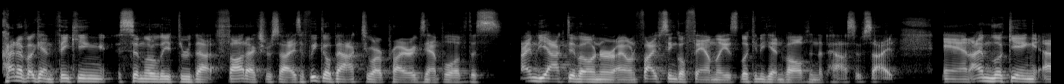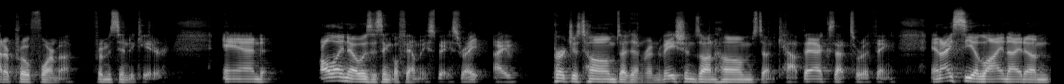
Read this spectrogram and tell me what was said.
kind of again thinking similarly through that thought exercise, if we go back to our prior example of this, I'm the active owner, I own five single families looking to get involved in the passive side. And I'm looking at a pro forma from a syndicator. And all I know is a single family space, right? I've purchased homes, I've done renovations on homes, done capex, that sort of thing. And I see a line item,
